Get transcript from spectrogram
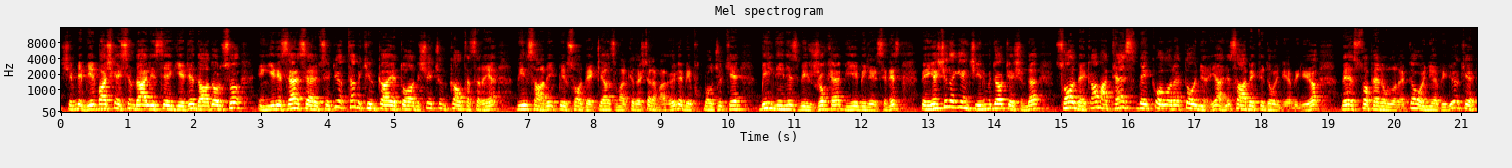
Şimdi bir başka isim daha listeye girdi. Daha doğrusu İngilizler servis ediyor. Tabii ki gayet doğal bir şey. Çünkü Galatasaray'a bir sağ bek bir sol bek lazım arkadaşlar ama öyle bir futbolcu ki bildiğiniz bir joker diyebilirsiniz. Ve yaşı da genç 24 yaşında sol bek ama ters bek olarak da oynuyor. Yani sağ bekte de oynayabiliyor ve stoper olarak da oynayabiliyor ki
